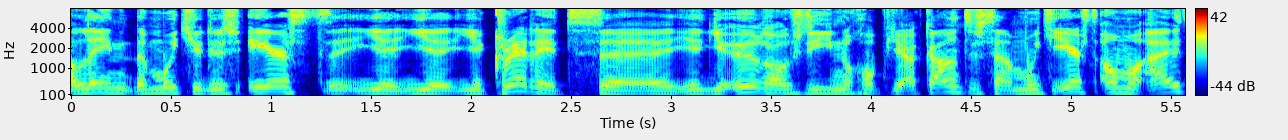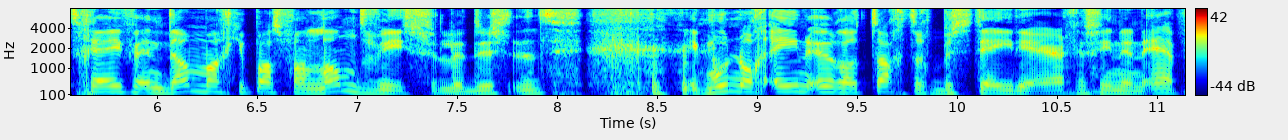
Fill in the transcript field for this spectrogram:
Alleen dan moet je dus eerst je, je, je credits, uh, je, je, euro's die nog op je account staan, moet je eerst allemaal uitgeven. En dan mag je pas van land wisselen. Dus het, ik moet nog 1,80 euro besteden ergens in een app.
